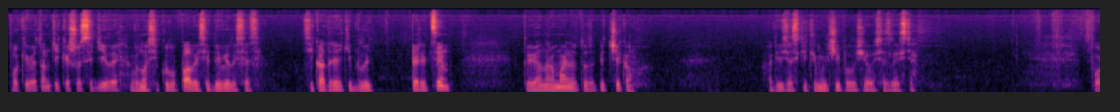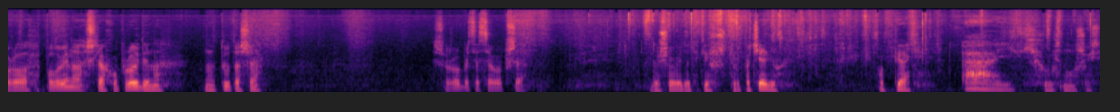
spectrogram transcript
Поки ви там тільки що сиділи, в носі колупалися, дивилися ці кадри, які були перед цим, то я нормально тут підчикав. А дивіться, скільки мульчі вийшло з листя. Половина шляху пройдена, але тут ще що робиться це взагалі. Дійшов до таких штурпачелів. Опять. Ай, хрустнуло щось.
